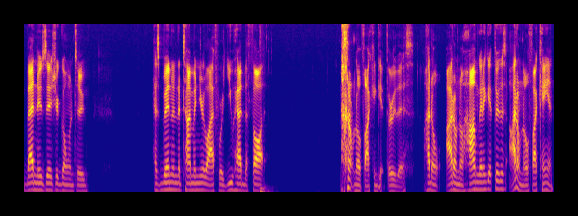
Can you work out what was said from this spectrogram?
bad news is you're going to, has been in a time in your life where you had the thought, I don't know if I can get through this. I don't I don't know how I'm going to get through this. I don't know if I can.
